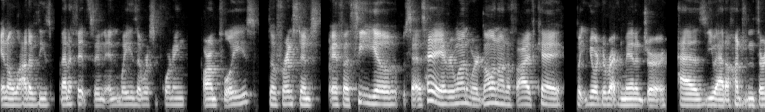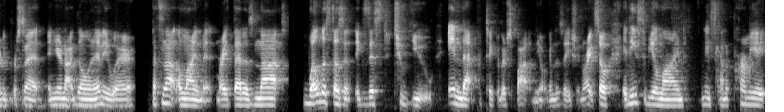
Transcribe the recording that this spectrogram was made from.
in a lot of these benefits and in ways that we're supporting our employees. So, for instance, if a CEO says, Hey, everyone, we're going on a 5K, but your direct manager has you at 130% and you're not going anywhere, that's not alignment, right? That is not wellness doesn't exist to you in that particular spot in the organization, right? So it needs to be aligned, it needs to kind of permeate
